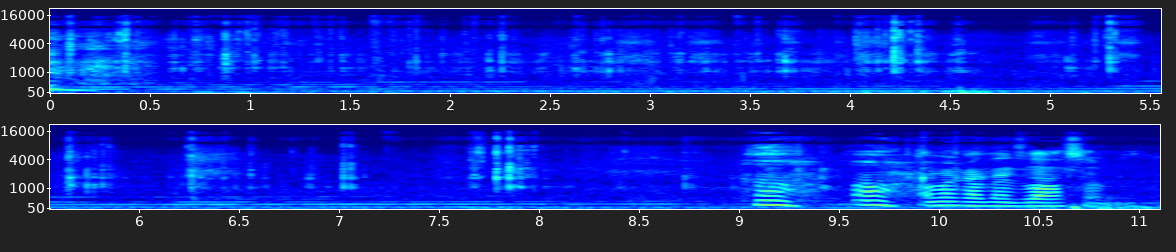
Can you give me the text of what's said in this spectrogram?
Oh. Oh, oh, my god, that's awesome.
